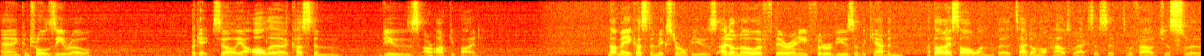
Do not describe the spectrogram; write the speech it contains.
and Control 0 Okay, so yeah, all the custom views are occupied. Not many custom external views. I don't know if there are any further views of the cabin. I thought I saw one, but I don't know how to access it without just uh,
